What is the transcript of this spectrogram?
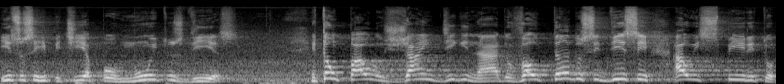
Isso se repetia por muitos dias. Então Paulo, já indignado, voltando-se, disse ao Espírito:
